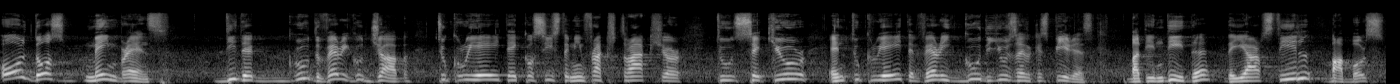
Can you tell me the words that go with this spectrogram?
All those main brands did a good, very good job to create ecosystem infrastructure to secure and to create a very good user experience. But indeed, they are still bubbles,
